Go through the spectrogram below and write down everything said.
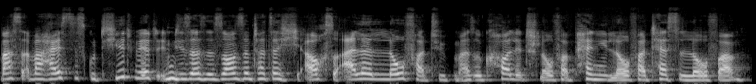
Was aber heiß diskutiert wird in dieser Saison sind tatsächlich auch so alle Loafer-Typen, also College-Loafer, Penny-Loafer, Tessel-Loafer.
